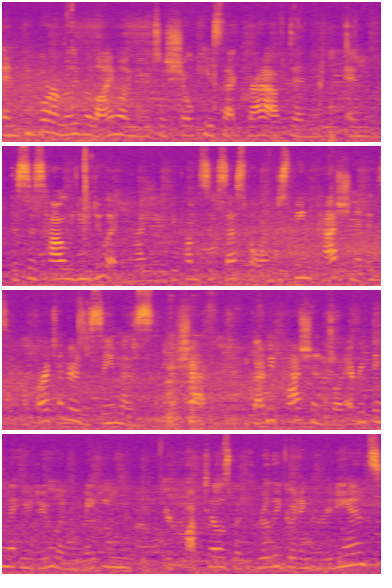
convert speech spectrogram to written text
And people are really relying on you to showcase that craft and and this is how you do it and how you become successful and just being passionate. It's, a bartender is the same as a chef. You gotta be passionate about everything that you do and making your cocktails with really good ingredients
